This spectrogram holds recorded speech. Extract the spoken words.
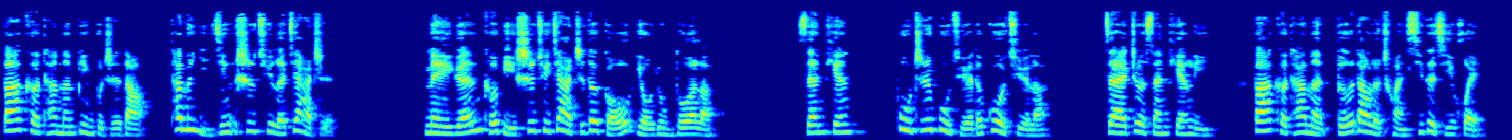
巴克他们并不知道，他们已经失去了价值。美元可比失去价值的狗有用多了。三天不知不觉地过去了，在这三天里。巴克他们得到了喘息的机会。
